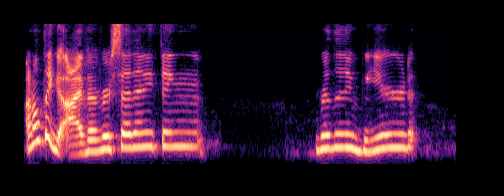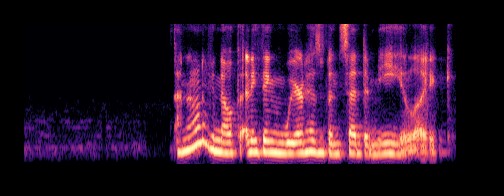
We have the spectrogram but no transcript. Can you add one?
I don't think I've ever said anything really weird. And I don't even know if anything weird has been said to me. Like,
